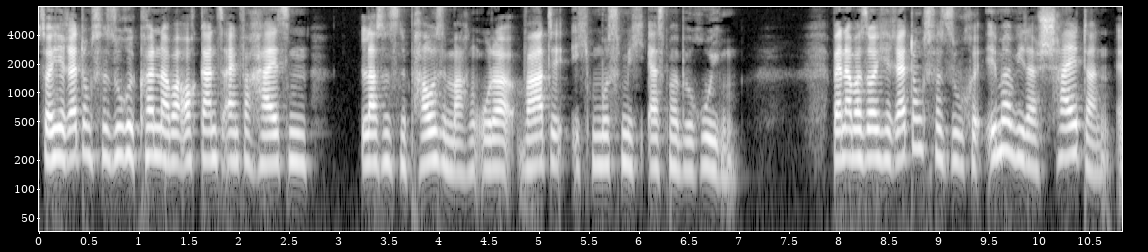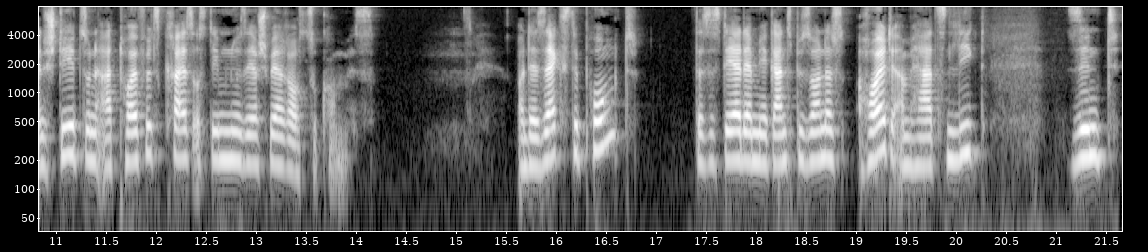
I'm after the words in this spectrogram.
Solche Rettungsversuche können aber auch ganz einfach heißen, lass uns eine Pause machen oder warte, ich muss mich erstmal beruhigen. Wenn aber solche Rettungsversuche immer wieder scheitern, entsteht so eine Art Teufelskreis, aus dem nur sehr schwer rauszukommen ist. Und der sechste Punkt, das ist der, der mir ganz besonders heute am Herzen liegt, sind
